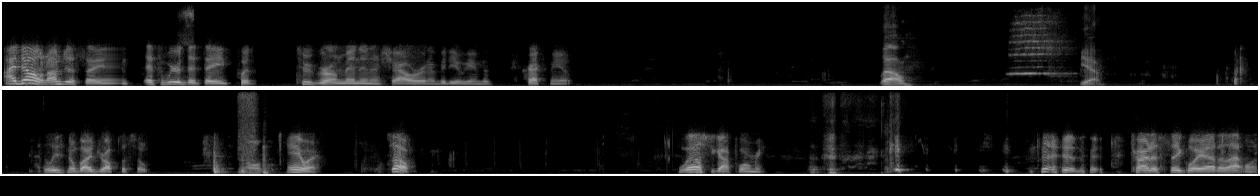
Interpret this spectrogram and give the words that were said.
I don't. I'm just saying. It's weird that they put two grown men in a shower in a video game. It cracked me up. well, yeah. At least nobody dropped the soap. Oh, Anyway, so what else you got for me? Try to segue out of that one.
